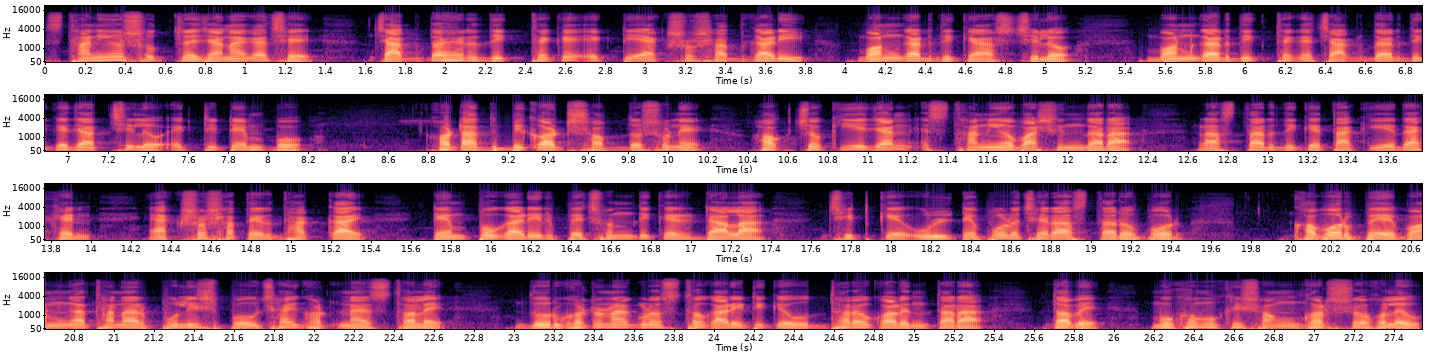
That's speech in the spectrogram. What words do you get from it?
স্থানীয় সূত্রে জানা গেছে, চাকদাহের দিক থেকে একটি একশো সাত গাড়ি বনগার দিকে আসছিল। বনগার দিক থেকে চাকদার দিকে যাচ্ছিল একটি টেম্পো। হঠাৎ বিকট শব্দ শুনে হকচকিয়ে যান স্থানীয় বাসিন্দারা। রাস্তার দিকে তাকিয়ে দেখেন একশো সাতের ধাক্কায় টেম্পো গাড়ির পেছন দিকের ডালা ছিটকে উল্টে পড়েছে রাস্তার ওপর। খবর পেয়ে বনগা থানার পুলিশ পৌঁছায় ঘটনাস্থলে। দুর্ঘটনাগ্রস্ত গাড়িটিকে উদ্ধারও করেন তারা। তবে মুখোমুখি সংঘর্ষ হলেও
